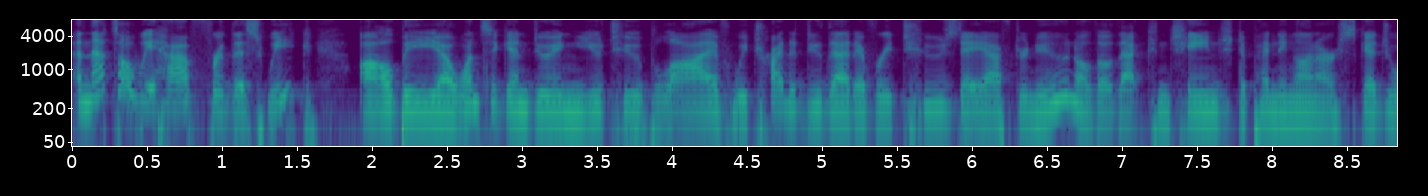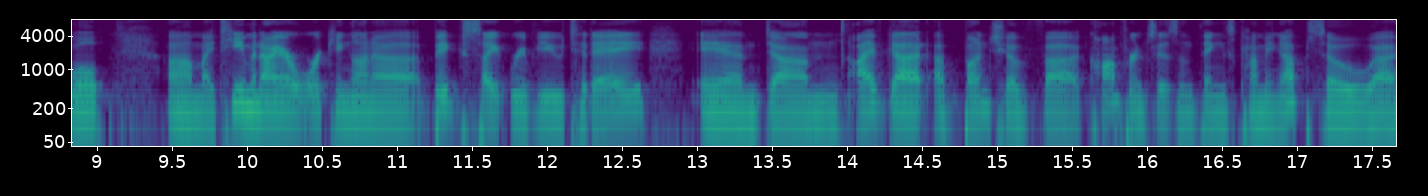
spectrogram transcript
And that's all we have for this week. I'll be uh, once again doing YouTube Live. We try to do that every Tuesday afternoon, although that can change depending on our schedule. Uh, my team and I are working on a big site review today, and um, I've got a bunch of uh, conferences and things coming up, so uh,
